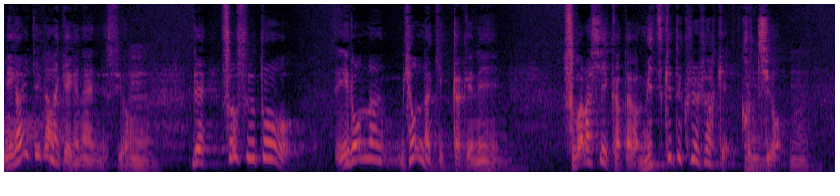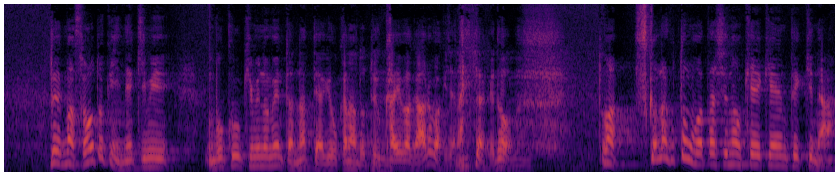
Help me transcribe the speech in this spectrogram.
磨いていかなきゃいけないんですよ、うん。でそうするといろんなひょんなきっかけに素晴らしい方が見つけてくれるわけこっちを、うん。でまあその時にね君僕君のメンターになってあげようかなどという会話があるわけじゃないんだけど、まあ、少なくとも私の経験的な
